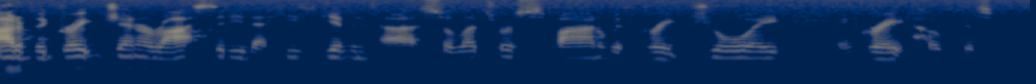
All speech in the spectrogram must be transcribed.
out of the great generosity that He's given to us. So let's respond with great joy and great hope this morning.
